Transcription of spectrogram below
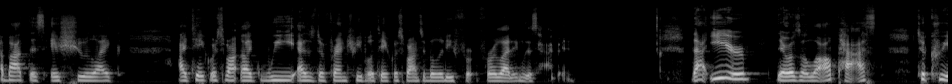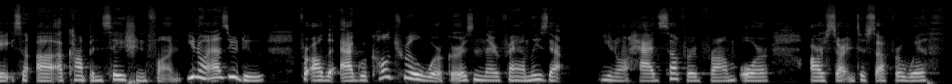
about this issue like I take respons like we as the French people take responsibility for for letting this happen. That year, there was a law passed to create uh, a compensation fund, you know, as you do for all the agricultural workers and their families that, you know, had suffered from or are starting to suffer with,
